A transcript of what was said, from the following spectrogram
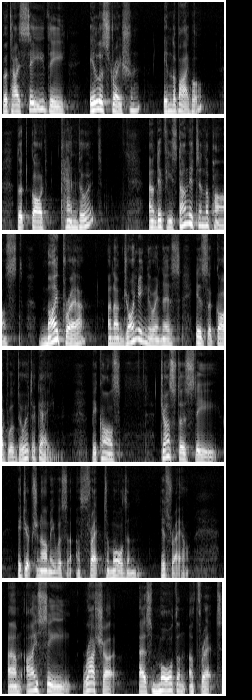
but I see the illustration in the Bible that God can do it. And if He's done it in the past, my prayer, and I'm joining you in this, is that God will do it again. Because just as the Egyptian army was a, threat to more than Israel, um, I see Russia as more than a threat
